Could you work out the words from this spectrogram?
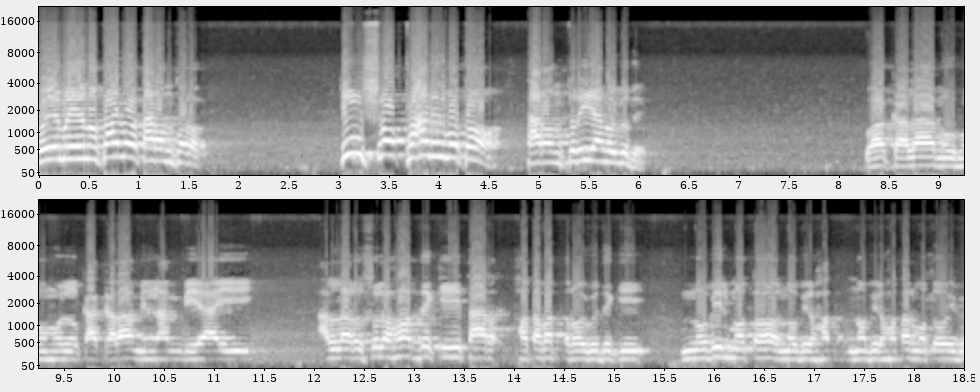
দয়ে মাইয়া নতাইব, তার অন্তরত হিংস্র প্রাণীর মতো, তার অন্তরে ইয়ান হইব দে। ওয়া কালামুহুমুল কাকালামিল আম্বিয়াই। আল্লাহ রসুল হদ দেখি, তার হতাবাত্র হইব দেখি। নবীর মতো, নবীর নবীর হতার মতো হইব।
